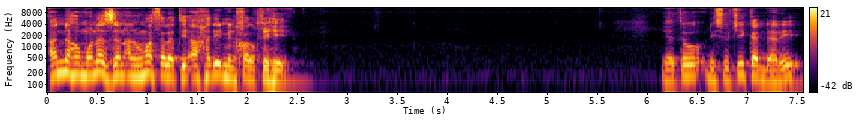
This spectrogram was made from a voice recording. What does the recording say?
annahu munazzan an mumathalati ahadin min khalqihi. Yaitu disucikan dari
